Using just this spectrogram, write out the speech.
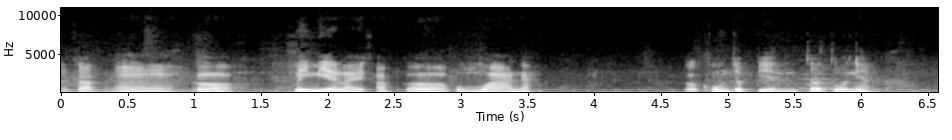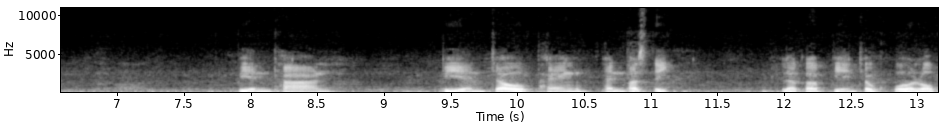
นะครับอ่าก็ไม่มีอะไรครับ ก็ผมว่านะ ก็คงจะเปลี่ยนเจ้าตัวเนี้ย เปลี่ยนฐาน เปลี่ยนเจ้าแผงแผ่นพลาสติก แล้วก็เปลี่ยนเจ้าขั้วลบ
